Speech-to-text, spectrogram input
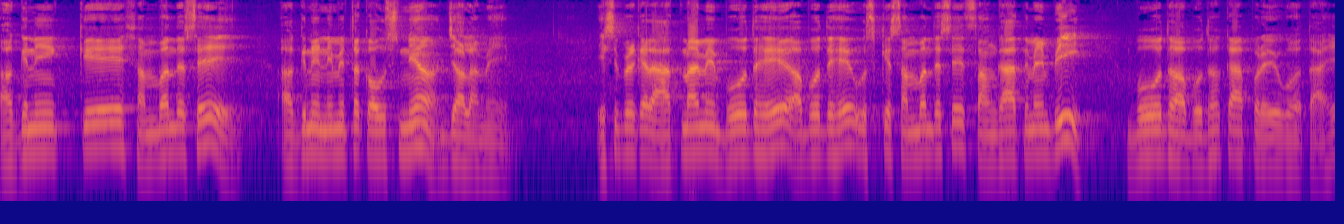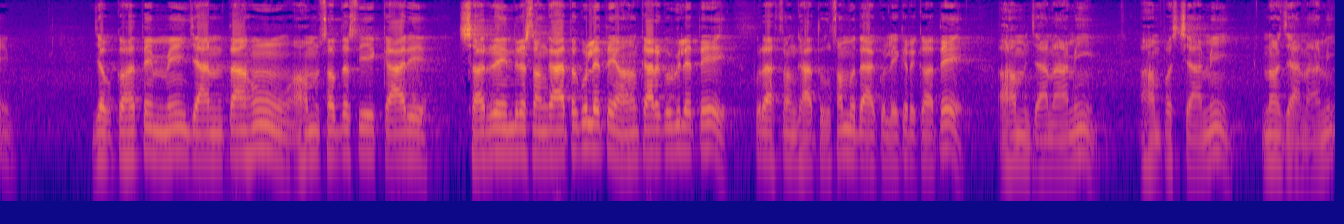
अग्नि के संबंध से अग्नि निमित्त कौष्ण्य जल में। इसी प्रकार आत्मा में बोध है, अबोध है, उसके संबंध से संघात में भी बोध, अबोध का प्रयोग होता है। जब कहते मैं जानता हूँ, अहम शब्द से ये कार्य शरीर इंद्र संघात को लेते, अहंकार को भी लेते, पूरा संघात को, समुदाय को लेकर कहते, अहम जानामि, अहम पश्चामि, न जानामि।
